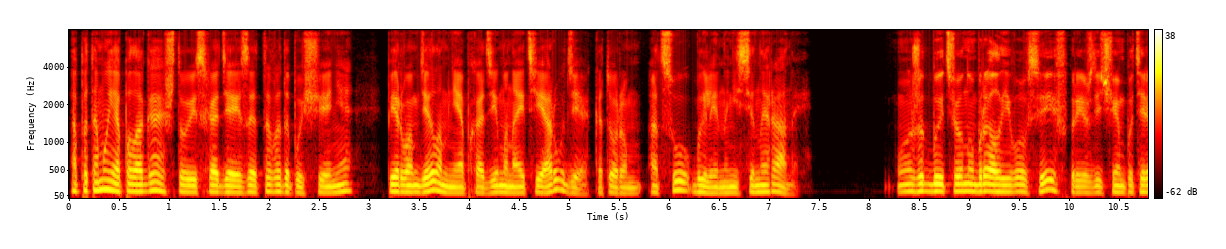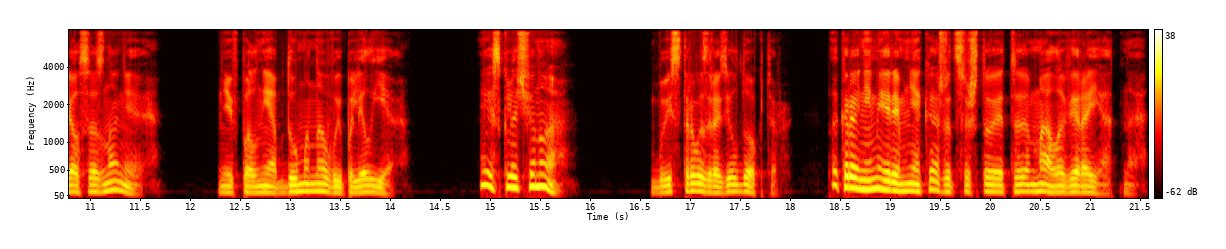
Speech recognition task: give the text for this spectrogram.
А потому я полагаю, что, исходя из этого допущения, первым делом необходимо найти орудие, которым отцу были нанесены раны. Может быть, он убрал его в сейф, прежде чем потерял сознание? Не вполне обдуманно выпалил я. «Исключено», — быстро возразил доктор. «По крайней мере, мне кажется, что это маловероятно»,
